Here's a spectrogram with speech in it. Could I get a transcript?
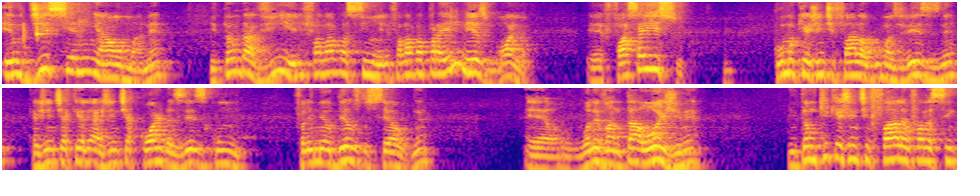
eu disse a minha alma, né? Então, Davi, ele falava assim, ele falava para ele mesmo, olha, é, faça isso. Como que a gente fala algumas vezes, né? Que a gente, a gente acorda às vezes com, falei, meu Deus do céu, né? É, vou levantar hoje, né? Então, o que, que a gente fala? Eu falo assim,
